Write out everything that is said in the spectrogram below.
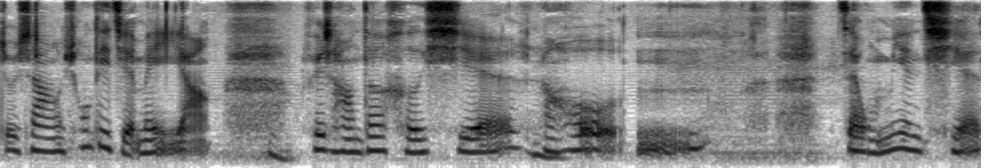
就像兄弟姐妹一样，嗯、非常的和谐，然后嗯。在我们面前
